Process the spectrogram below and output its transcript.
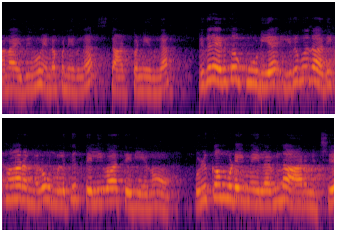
ஆனால் இதையும் என்ன பண்ணிடுங்க ஸ்டார்ட் பண்ணிடுங்க இதில் இருக்கக்கூடிய இருபது அதிகாரங்களும் உங்களுக்கு தெளிவாக தெரியணும். ஒழுக்கமுடைமையிலேருந்து ஆரம்பித்து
